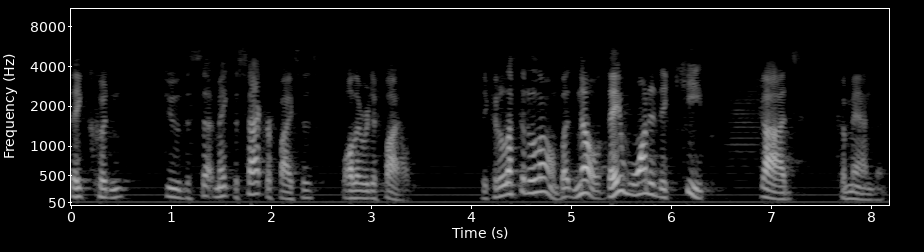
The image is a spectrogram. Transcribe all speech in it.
they couldn't do the, make the sacrifices while they were defiled. They could have left it alone. But no, they wanted to keep God's commandments.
